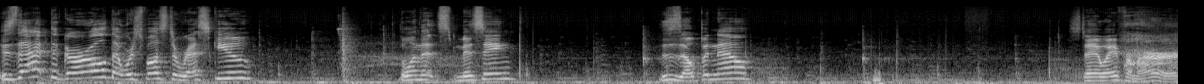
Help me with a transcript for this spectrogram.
Is that the girl that we're supposed to rescue? The one that's missing? This is open now? Stay away from her.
